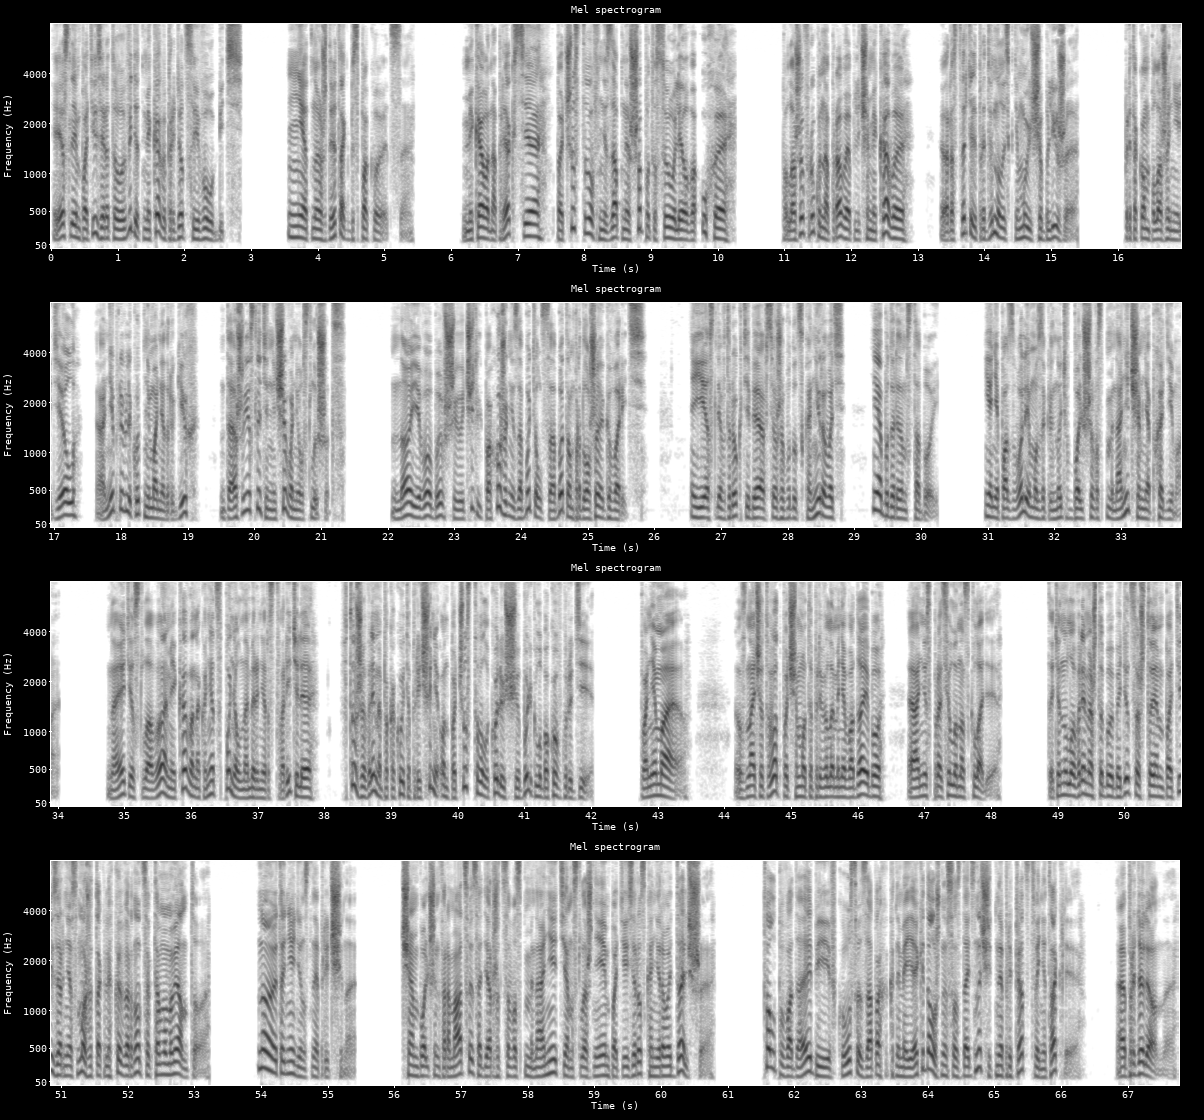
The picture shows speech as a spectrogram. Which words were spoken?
Если эмпатизер это увидит, Микаве придется его убить. Нет нужды так беспокоиться. Микава напрягся, почувствовав внезапный шепот у своего левого уха. Положив руку на правое плечо Микавы, растворитель придвинулась к нему еще ближе. При таком положении дел они привлекут внимание других, даже если те ничего не услышат. Но его бывший учитель, похоже, не заботился об этом, продолжая говорить. «Если вдруг тебя все же будут сканировать, я буду рядом с тобой. Я не позволю ему заглянуть в больше воспоминаний, чем необходимо». На эти слова Микава наконец понял намерение растворителя, в то же время по какой-то причине он почувствовал колющую боль глубоко в груди. «Понимаю. Значит, вот почему ты привела меня в Адайбу, а не спросила на складе. Ты тянула время, чтобы убедиться, что эмпатизер не сможет так легко вернуться к тому моменту. Но это не единственная причина. Чем больше информации содержится в воспоминании, тем сложнее эмпатизеру сканировать дальше. Толпы вода, и вкус и запах Академияки должны создать значительное препятствие, не так ли? Определенно.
